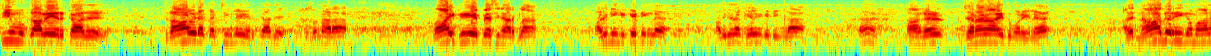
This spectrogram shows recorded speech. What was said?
திமுகவே இருக்காது. திராவிட கட்சிகளே இருக்காது என்று சொன்னாரா? வாய்க்கையே பேசினார்களா? அது நீங்கள் கேட்டிங்களே? அதுக்கு தான் கேள்வி கேட்டிங்களா? நாங்கள் ஜனநாயக முறையில் அது நாகரிகமான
